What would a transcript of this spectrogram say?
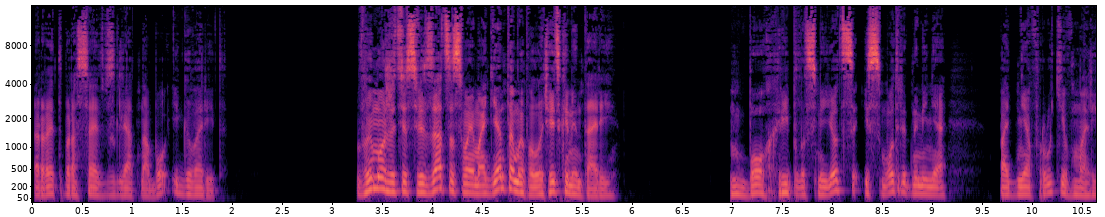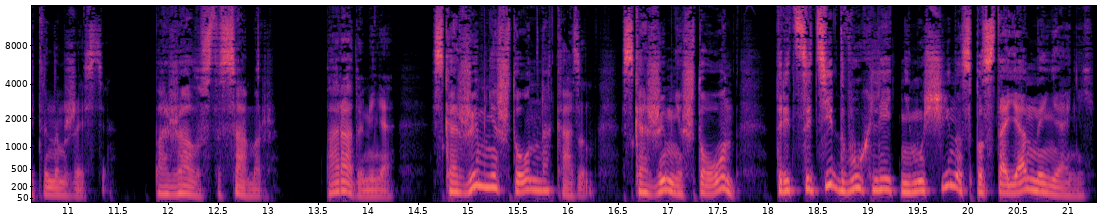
Ред бросает взгляд на Бо и говорит. «Вы можете связаться с моим агентом и получить комментарий». Бо хрипло смеется и смотрит на меня, подняв руки в молитвенном жесте. «Пожалуйста, Саммер, порадуй меня. Скажи мне, что он наказан. Скажи мне, что он 32-летний мужчина с постоянной няней».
